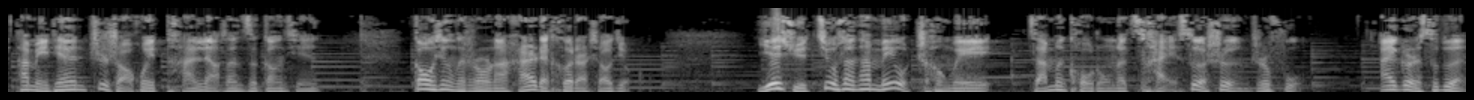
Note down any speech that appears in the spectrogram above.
他每天至少会弹两三次钢琴，高兴的时候呢，还是得喝点小酒。也许就算他没有成为咱们口中的彩色摄影之父，埃格尔斯顿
